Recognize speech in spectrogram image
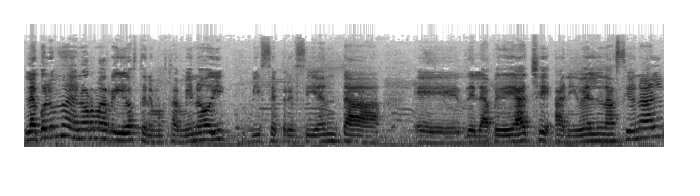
La columna de Norma Ríos tenemos también hoy, vicepresidenta eh, de la PDH a nivel nacional,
